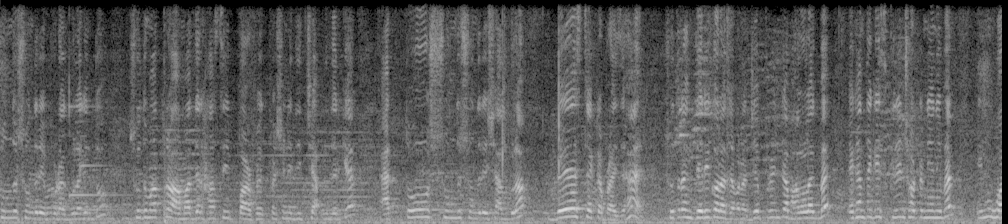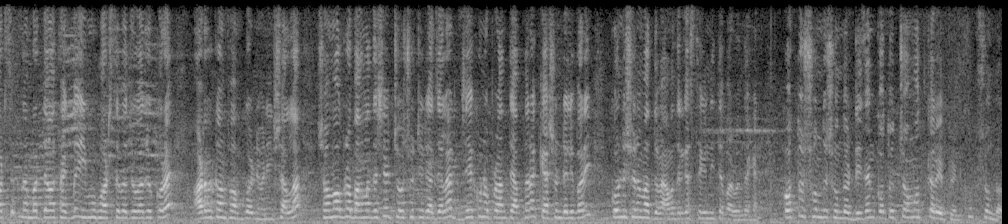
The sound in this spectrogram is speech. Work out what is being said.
সুন্দর সুন্দর এই প্রোডাক্টগুলো কিন্তু শুধুমাত্র আমাদের হাসি পারফেক্ট ফ্যাশনে দিচ্ছে আপনাদেরকে। এত সুন্দর সুন্দর এই শালগুলো বেস্ট একটা প্রাইসে হ্যাঁ? সুতরাং দেরি করা যাবে না। যে প্রিন্টটা ভালো লাগবে, এখান থেকে স্ক্রিনশটটা নিয়ে নেবেন। ইমো হোয়াটসঅ্যাপ নাম্বার দেওয়া থাকবে, ইমো হোয়াটসঅ্যাপে যোগাযোগ করে অর্ডার কনফার্ম করে নেবেন ইনশাল্লাহ সমগ্র বাংলাদেশের চৌষট্টিটা জেলার যে কোনো প্রান্তে আপনারা ক্যাশ অন ডেলিভারি কন্ডিশনের মাধ্যমে আমাদের কাছ থেকে নিতে পারবেন। দেখেন, কত সুন্দর সুন্দর ডিজাইন কত চমৎকার এই প্রিন্ট খুব সুন্দর।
